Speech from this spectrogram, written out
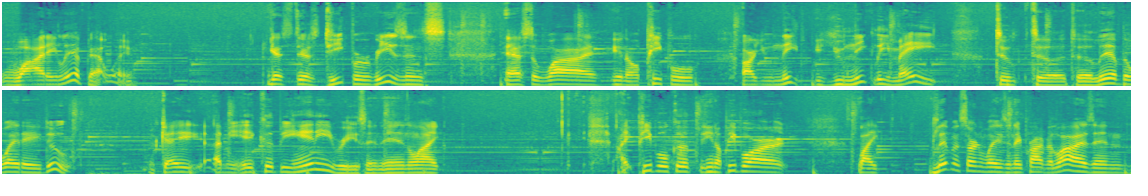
why they live that way. There's there's deeper reasons as to why you know people are unique uniquely made to to to live the way they do. Okay? I mean it could be any reason. And like like people could you know people are like living certain ways in their private lives and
